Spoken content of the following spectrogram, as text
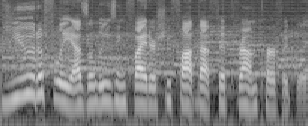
beautifully as a losing fighter. She fought that fifth round perfectly.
